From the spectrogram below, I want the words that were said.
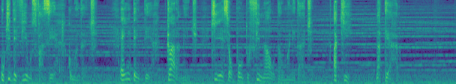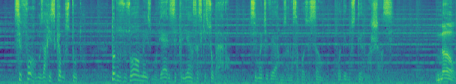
O que devíamos fazer, comandante, é entender claramente que esse é o ponto final da humanidade. Aqui, na Terra. Se formos, arriscamos tudo. Todos os homens, mulheres e crianças que sobraram. Se mantivermos a nossa posição, podemos ter uma chance. Não.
